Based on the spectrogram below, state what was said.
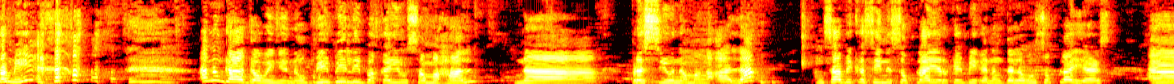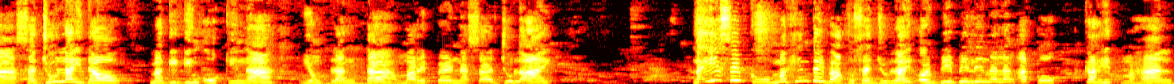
kami, anong gagawin nyo, no? Bibili ba kayo sa mahal na presyo ng mga alak? Ang sabi kasi ni supplier, kaibigan, ng dalawang suppliers, ah, sa July daw, magiging okay na yung planta. Ma-repair na sa July naisip ko, maghintay ba ako sa July or bibili na lang ako kahit mahal.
